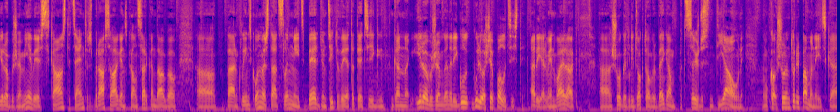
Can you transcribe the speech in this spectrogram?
ierobežojumi ieviesti - Kanste, Centrs, Brāzā, Agenskalns, Sarkandāgau, Bērnu Kliniskā universitātes slimnīca, Bērģi un citu vietu, attiecīgi gan ierobežojumi, gan arī guļošie policisti. Arī ar vien vairāk šogad līdz oktobra beigām pat 60 jauni. Nu, un tur ir pamanīts, ka,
